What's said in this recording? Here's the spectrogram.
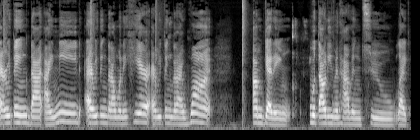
everything that i need everything that i want to hear everything that i want i'm getting without even having to like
